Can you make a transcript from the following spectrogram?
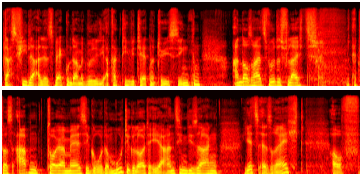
Das fiele alles weg und damit würde die Attraktivität natürlich sinken. Andererseits würde es vielleicht etwas abenteuermäßige oder mutige Leute eher anziehen, die sagen, jetzt erst recht, auf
